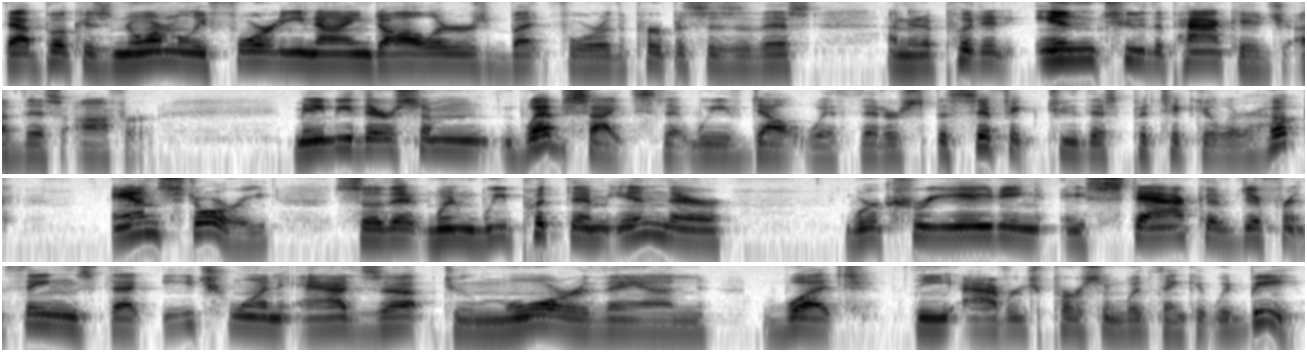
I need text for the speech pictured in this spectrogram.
That book is normally $49, but for the purposes of this, I'm going to put it into the package of this offer." Maybe there's some websites that we've dealt with that are specific to this particular hook and story so that when we put them in there, we're creating a stack of different things that each one adds up to more than what the average person would think it would be.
